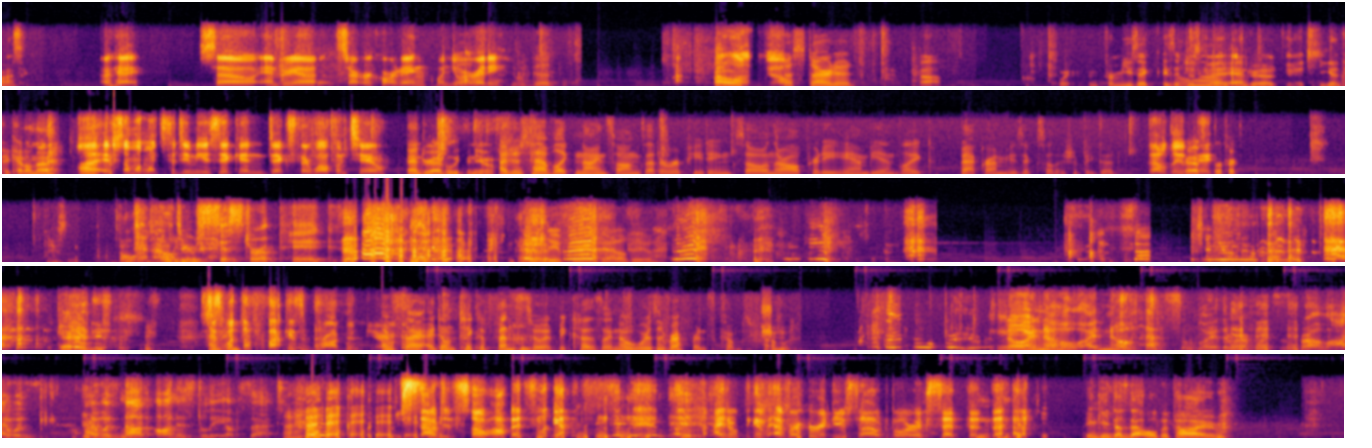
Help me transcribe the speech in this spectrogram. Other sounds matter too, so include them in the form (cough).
Classic. Okay. So Andrea, start recording when you are ready. You we good? How Oh. long ago? Just started. Um, wait, for music, is it Go just gonna. Andrea? gonna- You gonna take head on that? Uh, if someone wants to do music and Dix, they're welcome to. Andrea, I believe in you. I just have like nine songs that are repeating, so and they're all pretty ambient, like background music, so they should be good. That'll do. Okay, that's perfect. Excellent. Don't That'll call do. your (laughs) sister a pig. That'll do, pig. That'll do. Okay, It's just I'm- what the fuck is wrong with you? I'm sorry, I don't take offense to it because I know where the reference comes from. No, I know. I know (laughs) that's where the reference is from. I was I was not honestly upset. (laughs) You sounded so honestly (laughs) upset. I don't think I've ever heard you sound more upset than that. (laughs) Inky does that all the time.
